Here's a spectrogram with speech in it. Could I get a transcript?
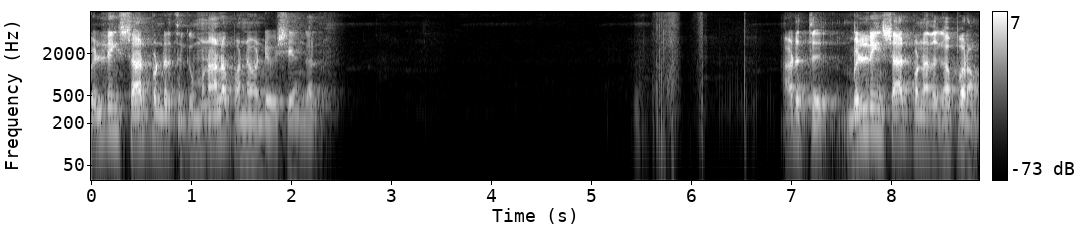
பில்டிங் ஸ்டார்ட் பண்ணுறதுக்கு முன்னால் பண்ண வேண்டிய விஷயங்கள். அடுத்து பில்டிங் ஸ்டார்ட் பண்ணதுக்கப்புறம்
